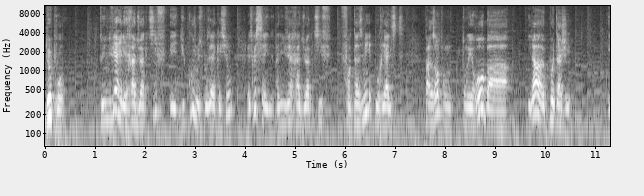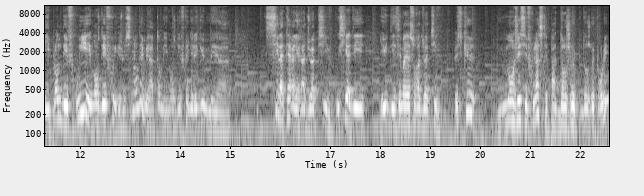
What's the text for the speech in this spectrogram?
deux points. Ton univers, il est radioactif, et du coup, je me suis posé la question, est-ce que c'est un univers radioactif fantasmé ou réaliste? Par exemple, ton, héros, bah, il a un potager. Et il plante des fruits et il mange des fruits. Et je me suis demandé, mais attends, mais il mange des fruits et des légumes, mais euh, si la Terre, elle est radioactive, ou s'il y, a des- il y a eu des émanations radioactives, est-ce que manger ces fruits-là, c'était pas dangereux, dangereux pour lui?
